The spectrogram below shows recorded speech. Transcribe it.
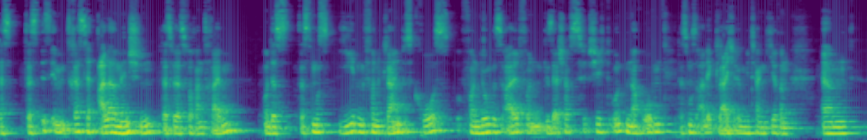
das das ist im Interesse aller Menschen, dass wir das vorantreiben und das das muss jeden von klein bis groß, von jung bis alt, von Gesellschaftsschicht unten nach oben, das muss alle gleich irgendwie tangieren. Ähm,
